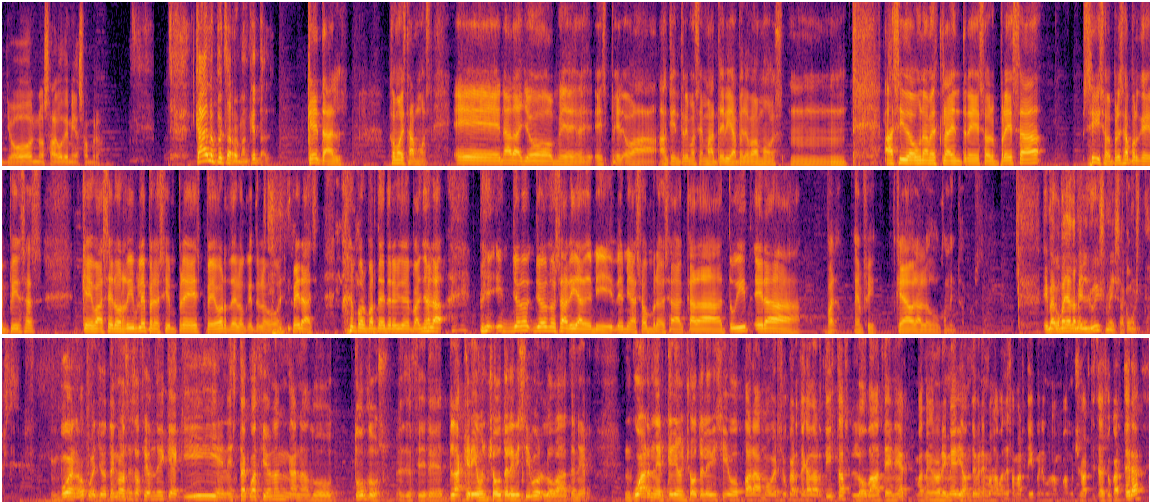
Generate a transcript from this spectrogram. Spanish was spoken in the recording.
yo no salgo de mi asombro. Carlos Pecharroman, ¿qué tal? ¿Qué tal? ¿Cómo estamos? Eh, nada, yo me espero a, que entremos en materia, pero vamos. Mm, ha sido una mezcla entre sorpresa. Sí, sorpresa porque piensas que va a ser horrible, pero siempre es peor de lo que te lo esperas por parte de Televisión Española. Yo, yo no salía de mi, de mi asombro. O sea, cada tweet era. Bueno, en fin, que ahora lo comentamos. Y me acompaña también Luis Mesa, ¿cómo estás? Bueno, pues yo tengo la sensación de que aquí en esta ecuación han ganado todos. Es decir, eh, Black quería un show televisivo, lo va a tener. Warner quería un show televisivo para mover su cartera de artistas, lo va a tener. Va a tener hora y media donde veremos a Vanessa Martín, veremos a, muchos artistas de su cartera.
